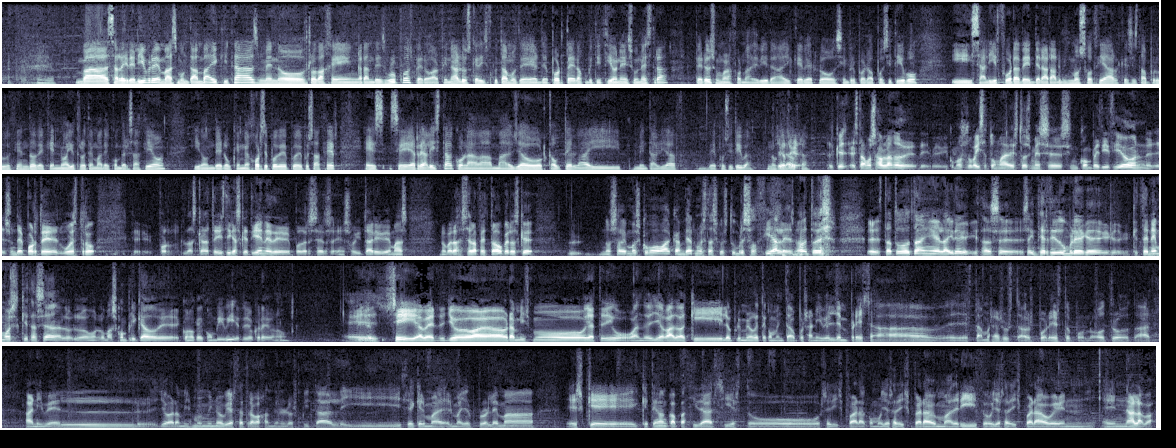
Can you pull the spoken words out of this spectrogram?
Más al aire libre, más mountain bike quizás, menos rodaje en grandes grupos, pero al final los que disfrutamos del deporte, la competición es un extra, pero es una forma de vida, hay que verlo siempre por lo positivo y salir fuera de- del alarmismo social que se está produciendo, de que no hay otro tema de conversación y donde lo que mejor se puede, puede, pues, hacer es ser realista con la mayor cautela y mentalidad de positiva, no queda otra. Es que estamos hablando de, de- de cómo os lo vais a tomar estos meses sin competición. Es un deporte el vuestro, que por las características que tiene de poder ser en solitario y demás, no va a ser afectado, pero es que no sabemos cómo va a cambiar nuestras costumbres sociales, ¿no? Entonces, eh, está todo tan en el aire que quizás eh, esa incertidumbre que, tenemos quizás sea lo, lo- lo más complicado de, con lo que convivir, yo creo, ¿no? Eh, sí, a ver, yo ahora mismo, ya te digo, cuando he llegado aquí, lo primero que te he comentado, pues a nivel de empresa eh, estamos asustados por esto, por lo otro, tal. A nivel, yo ahora mismo mi novia está trabajando en el hospital y sé que el, ma- el mayor problema es que, que tengan capacidad si esto se dispara, como ya se ha disparado en Madrid o ya se ha disparado en, en Álava.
